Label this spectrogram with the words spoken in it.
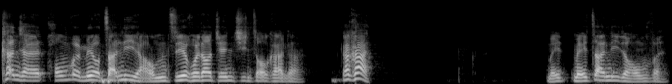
看起来红粉没有战力了，我们直接回到今天周刊了。要看没没战力的红粉，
